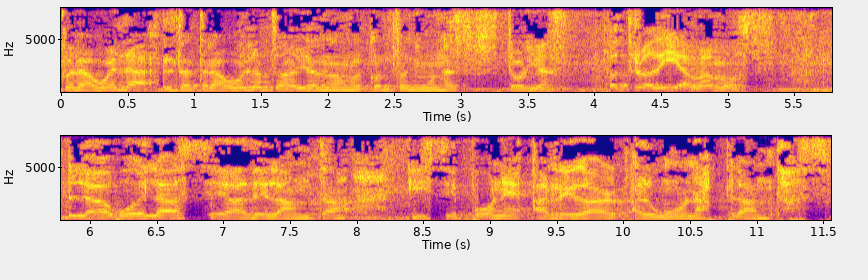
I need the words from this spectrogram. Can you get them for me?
Pero abuela, el tatarabuelo todavía no me contó ninguna de sus historias. Otro día, vamos. La abuela se adelanta y se pone a regar algunas plantas.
